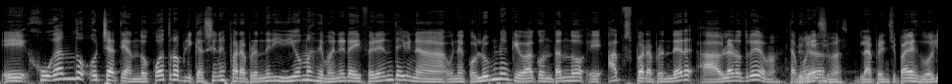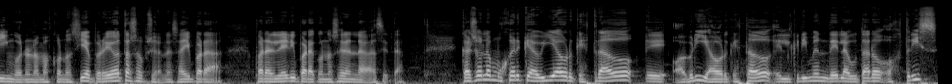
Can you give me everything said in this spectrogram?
Eh, jugando o chateando, cuatro aplicaciones para aprender idiomas de manera diferente. Hay una, una columna que va contando eh, apps para aprender a hablar otro idioma. Están Mirá. buenísimas. La principal es Duolingo, no la más conocida, pero hay otras opciones ahí para, para leer y para conocer en la Gaceta. Cayó la mujer que había orquestado, eh, o habría orquestado el crimen de Lautaro Ostriz.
